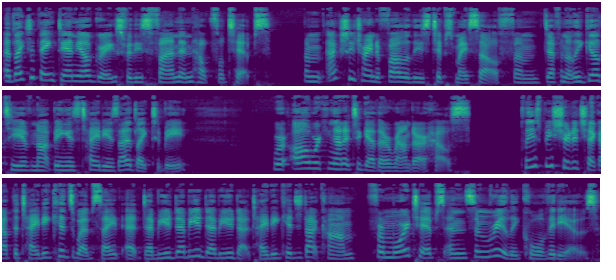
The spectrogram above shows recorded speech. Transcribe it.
I'd like to thank Danielle Griggs for these fun and helpful tips. I'm actually trying to follow these tips myself. I'm definitely guilty of not being as tidy as I'd like to be. We're all working on it together around our house. Please be sure to check out the Tidy Kidz website at www.tidykidz.com for more tips and some really cool videos.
